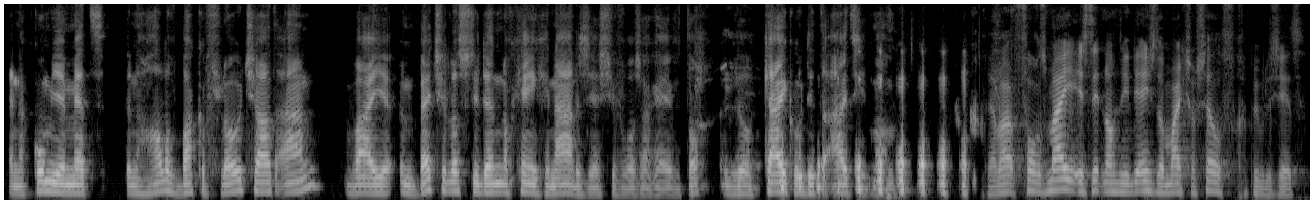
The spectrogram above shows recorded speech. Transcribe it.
En dan kom je met een halfbakken flowchart aan, waar je een bachelorstudent nog geen genadezesje voor zou geven, toch? Ik bedoel, kijk hoe dit eruit ziet, man. Ja, maar volgens mij is dit nog niet eens door Microsoft zelf gepubliceerd.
